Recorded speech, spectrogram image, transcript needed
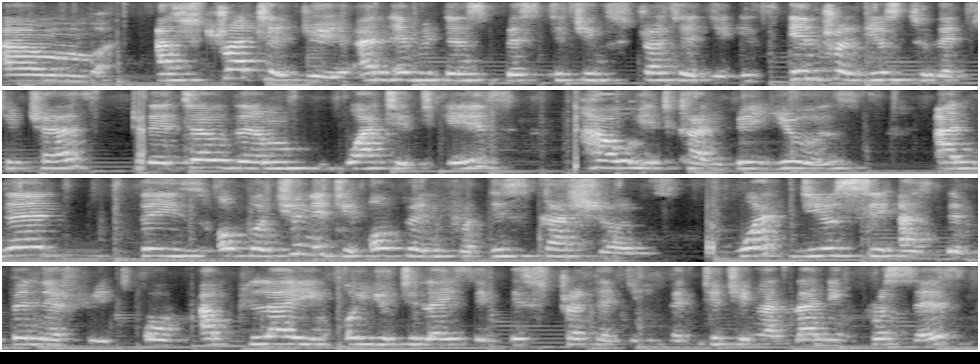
um, a strategy, an evidence based teaching strategy, is introduced to the teachers. They tell them what it is, how it can be used, and then there is opportunity open for discussions. What do you see as the benefit of applying or utilizing this strategy in the teaching and learning process?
